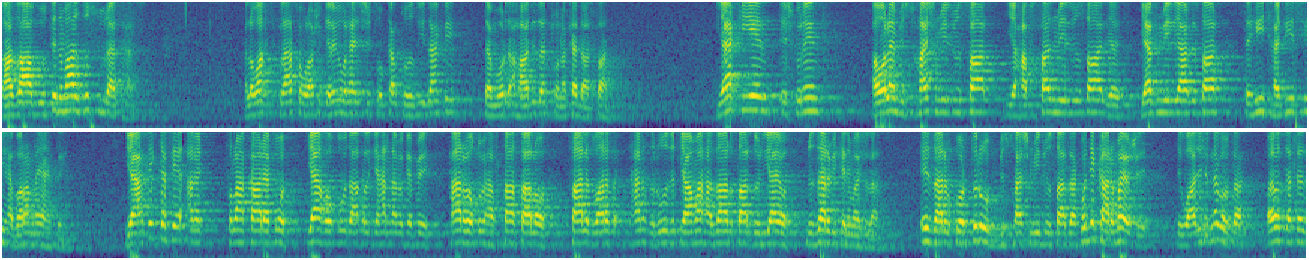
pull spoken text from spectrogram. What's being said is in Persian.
قضا بوده نماز دو صورت هست. حالا وقت کلاس ما ولاشو گرگه ولی هیچ تو کم توضیح دادن که در مورد احادیث دادن چونکه داستان. یکی اش کنین اولا 28 میلیون سال یا 700 میلیون سال یا یک میلیارد سال تا هیچ حدیثی بران نیاته یاته کسی اگر فلان کار کو یا حقوق داخل جهنم کے پہ ہر حقوق ہفتہ سالو سال دوبارہ ہر روز قیامت ہزار سال دنیا نظر بھی کنی ماشاءاللہ ای ضرب کرترو 28 میلیون سال تک ودی کار ما یوشی دی واجش گفتا اور کسی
